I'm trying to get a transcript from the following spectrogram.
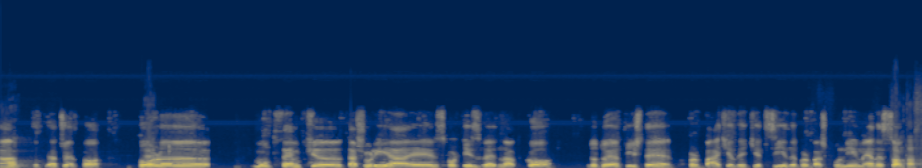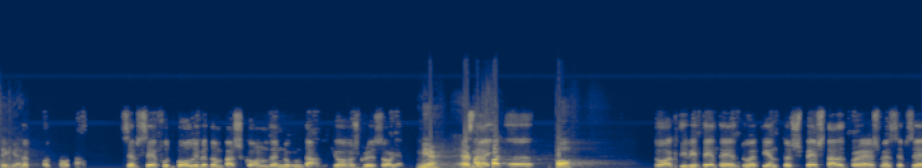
mund të çojë po. Por mund të them që dashuria e sportistëve në atë kohë do doja të ishte për paqe dhe qetësi dhe për bashkëpunim edhe sot Fantastike. në kohët tona, sepse futbolli vetëm bashkon dhe nuk ndan. Kjo është kryesorja. Mirë, Ermal, Pastaj, fal... po? Këto aktivitete duhet të jenë të shpeshta dhe të përhershme, sepse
